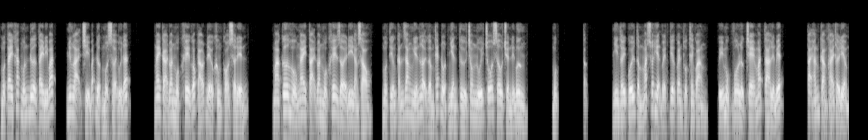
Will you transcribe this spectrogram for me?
một tay khác muốn đưa tay đi bắt, nhưng lại chỉ bắt được một sợi bụi đất. Ngay cả đoan mục khê góc áo đều không có sờ đến. Mà cơ hồ ngay tại đoan mục khê rời đi đằng sau, một tiếng cắn răng nghiến lợi gầm thét đột nhiên từ trong núi chỗ sâu truyền đến bưng. Mục. Tặc. Nhìn thấy cuối tầm mắt xuất hiện vệt kia quen thuộc thanh quang, quý mục vô lực che mắt ta liền biết tại hắn cảm khái thời điểm,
